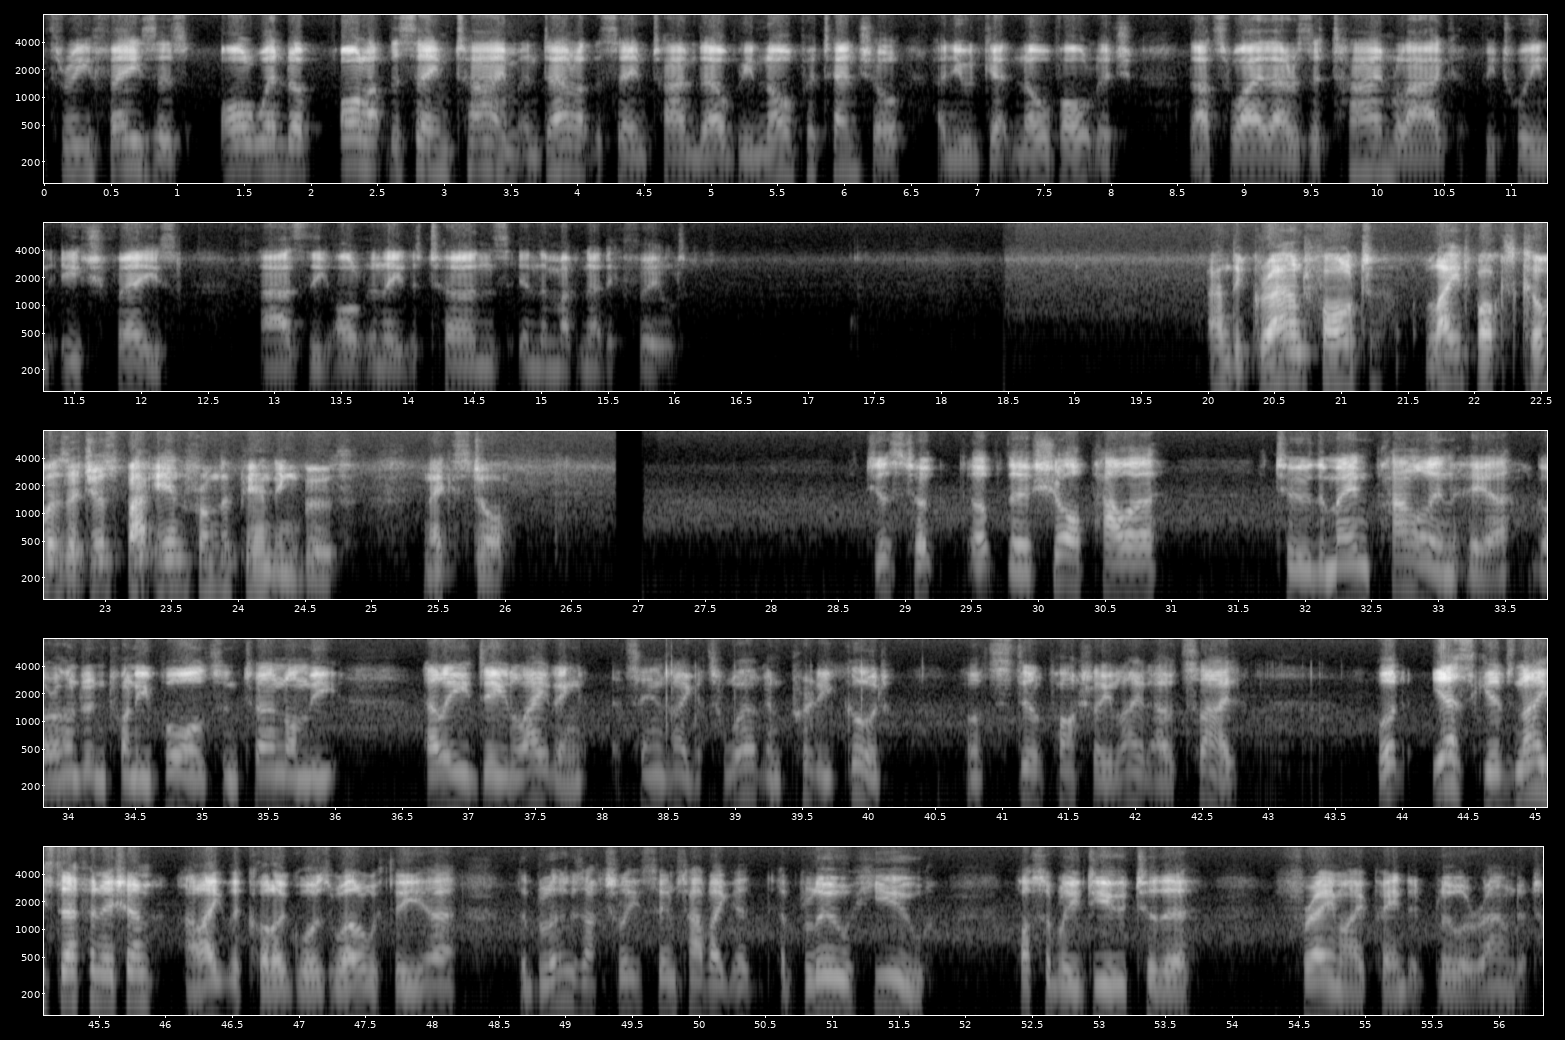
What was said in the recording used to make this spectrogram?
three phases all went up all at the same time and down at the same time, there would be no potential and you would get no voltage. That's why there is a time lag between each phase as the alternator turns in the magnetic field. and the ground fault light box covers are just back in from the painting booth next door. Just hooked up the shore power to the main panel in here, got 120 volts and turned on the LED lighting. It seems like it's working pretty good, though it's still partially light outside. But yes, gives nice definition. I like the colour, goes well with the uh, the blues actually seems to have like a, a blue hue possibly due to the frame I painted blue around it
